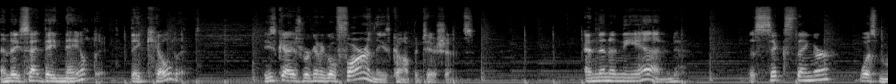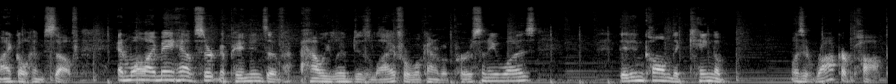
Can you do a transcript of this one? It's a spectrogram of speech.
And they said they nailed it. They killed it. These guys were going to go far in these competitions. And then in the end, the sixth singer was Michael himself. And while I may have certain opinions of how he lived his life or what kind of a person he was, they didn't call him the king of was it rock or pop?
